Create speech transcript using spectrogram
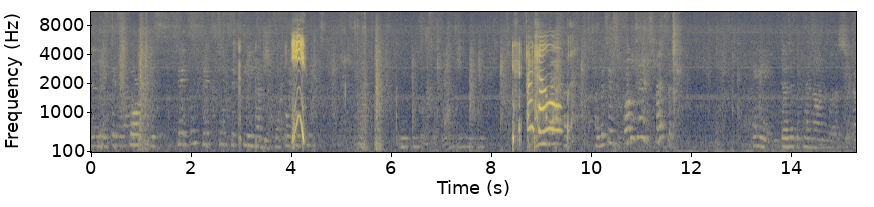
And it's four, it's six, six, two, sixteen hundred. Eee! I'm help! And this is, Sephora's very expensive. I mean, does it depend on the, uh,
